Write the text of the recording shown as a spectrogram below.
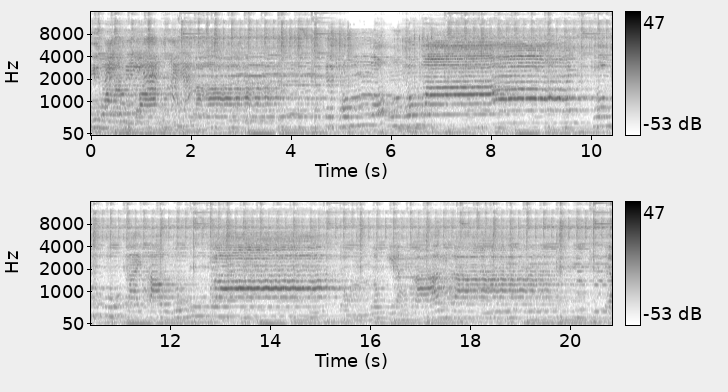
มวิมานบางลาจะชมนกชมไม้ชมฝูงไก่เต่าฝูงปลาชมนกเอี้ยงสาริกาจะ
